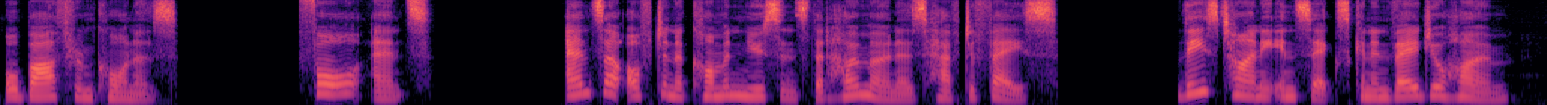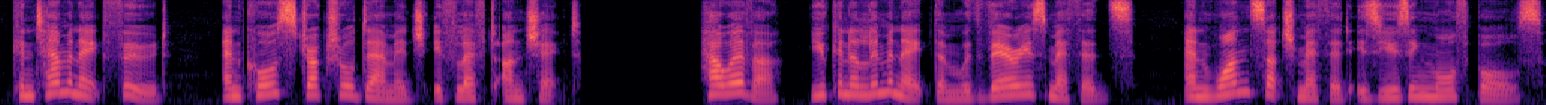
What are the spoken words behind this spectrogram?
or bathroom corners. 4. Ants. Ants are often a common nuisance that homeowners have to face. These tiny insects can invade your home, contaminate food, and cause structural damage if left unchecked. However, you can eliminate them with various methods, and one such method is using mothballs.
